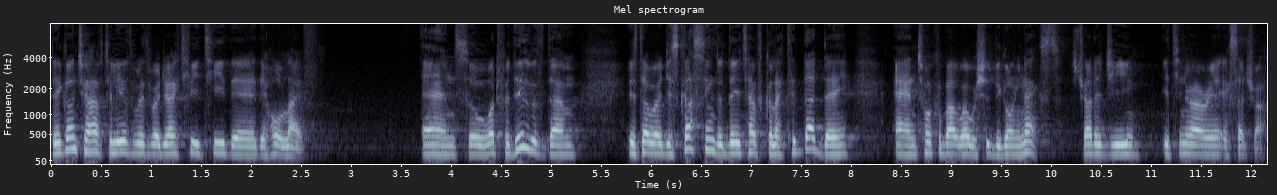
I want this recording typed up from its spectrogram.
they're going to have to live with radioactivity their, their whole life. And so what we did with them is that we're discussing the data I've collected that day and talk about where we should be going next, strategy, itinerary, etc.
